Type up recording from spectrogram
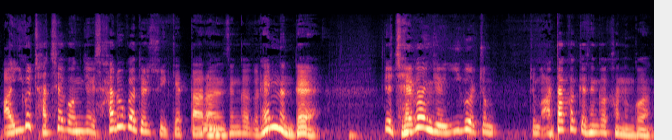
아 이거 자체가 굉장히 사료가 될 수 있겠다라는 음. 생각을 했는데 이제 제가 이제 이걸 좀좀 안타깝게 생각하는 건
